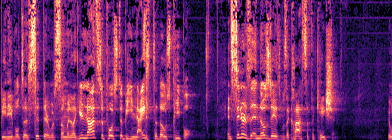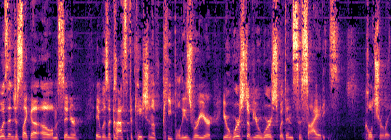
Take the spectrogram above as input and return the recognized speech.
Being able to sit there with somebody like, you're not supposed to be nice to those people. And sinners in those days was a classification. It wasn't just like a, oh, I'm a sinner. It was a classification of people. These were your, your worst of your worst within societies, culturally.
